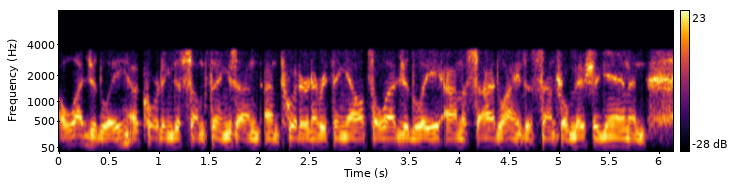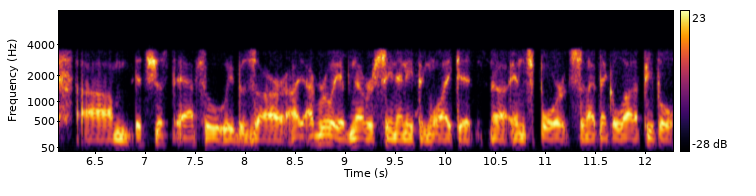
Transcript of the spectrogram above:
allegedly, according to some things on, on Twitter and everything else, allegedly on the sidelines at Central Michigan, and um, it's just absolutely bizarre. I, I really have never seen anything like it uh, in sports, and I think a lot of people,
